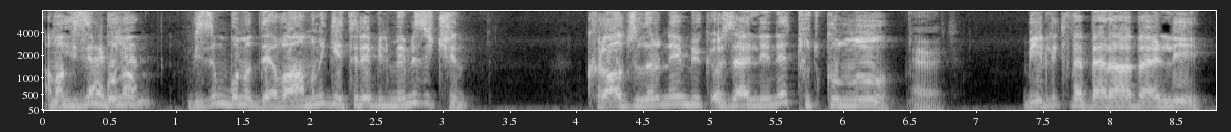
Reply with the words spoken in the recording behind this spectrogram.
ama bizim bunu bizim bunu devamını getirebilmemiz için kralcıların en büyük özelliği ne? Tutkunluğu. Evet. Birlik ve beraberliği.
